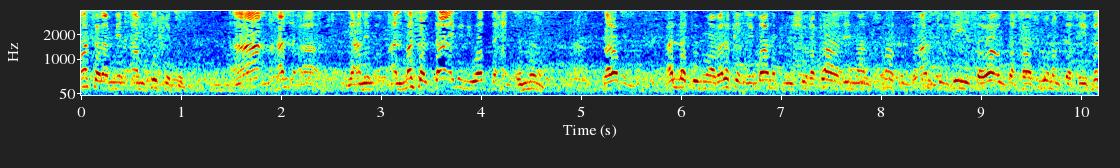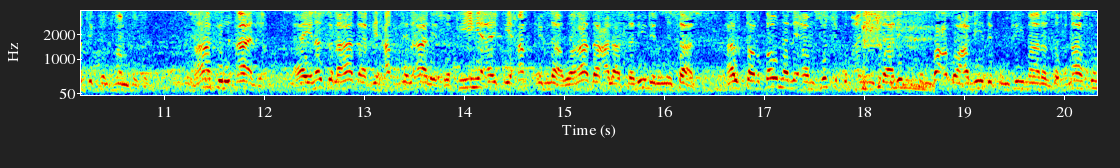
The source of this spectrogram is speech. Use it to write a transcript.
مثلا من أنفسكم. ها؟ هل يعني المثل دائما يوضح الأمور. ضرب هل لكم ما ملكت إيمانكم من شركاء فيما فانتم فيه سواء تخافون كخيفتكم أنفسكم. ها في الآلهة أي نزل هذا في حق الآلهة وفيه أي في حق الله وهذا على سبيل المثال. هل ترضون لأنفسكم أن يشارككم بعض عبيدكم فيما رزقناكم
